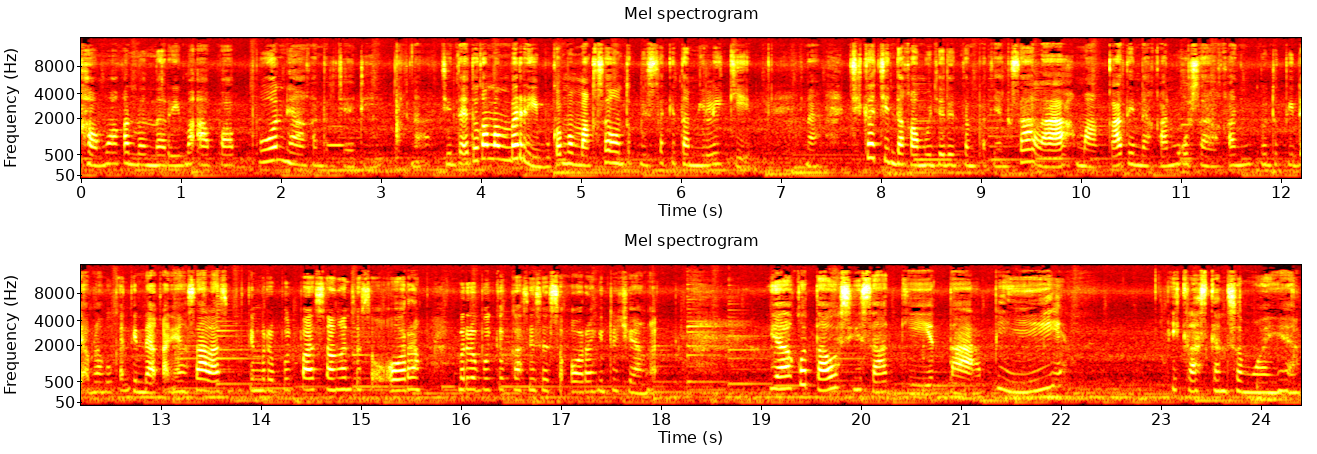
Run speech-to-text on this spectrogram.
kamu akan menerima apa pun yang akan terjadi. Cinta itu kan memberi, bukan memaksa untuk bisa kita miliki. Nah, jika cinta kamu jadi tempat yang salah, maka tindakanmu usahakan untuk tidak melakukan tindakan yang salah seperti merebut pasangan seseorang, merebut kekasih seseorang itu jangan. Ya, aku tahu sih sakit, tapi ikhlaskan semuanya.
